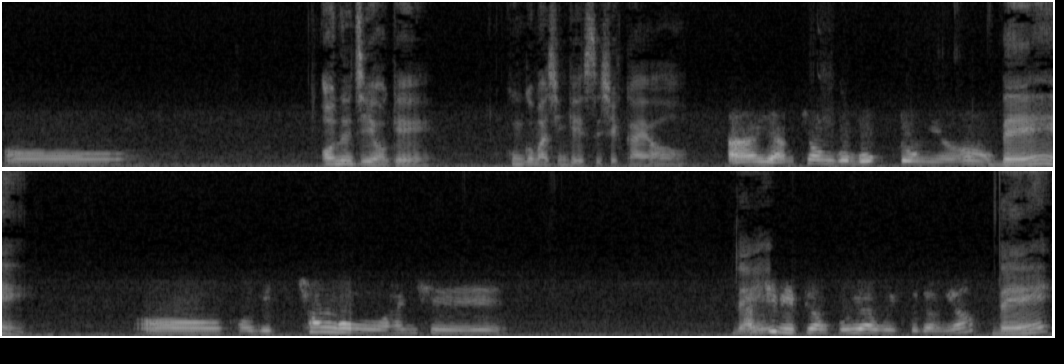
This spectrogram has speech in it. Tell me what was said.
어, 어느 지역에 궁금하신 게 있으실까요? 아, 양천구 목동이요. 네. 어, 거기 청구 한신 네. 32평 보유하고 있거든요. 네.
